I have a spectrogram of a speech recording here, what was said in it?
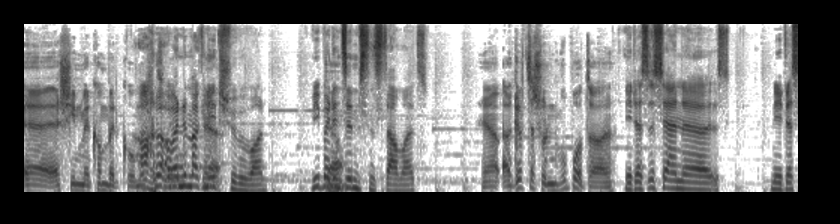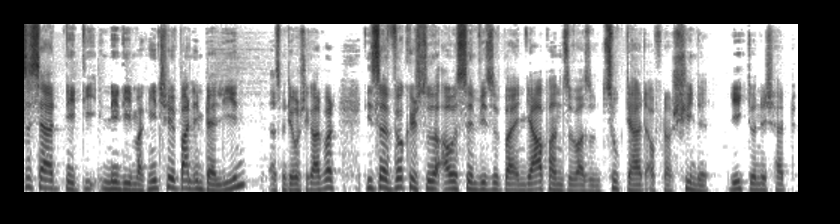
äh, erschienen mir komplett komisch. Ach, aber deswegen- eine Magnetschwebebahn. Wie bei Ja. den Simpsons damals. Ja, ja aber gibt's das schon in Wuppertal? Nee, das ist ja eine. ist- Nee, das ist ja. Nee, die, nee, die Magnetschwebebahn in Berlin, erstmal die richtige Antwort, die soll wirklich so aussehen wie so bei in Japan, so also ein Zug, der halt auf einer Schiene liegt und nicht halt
